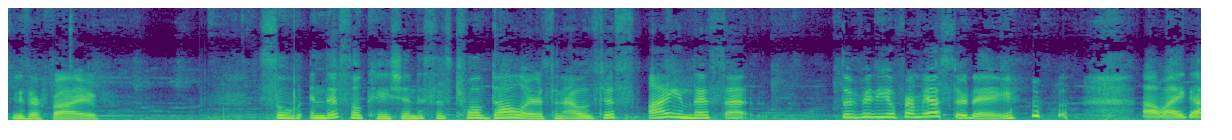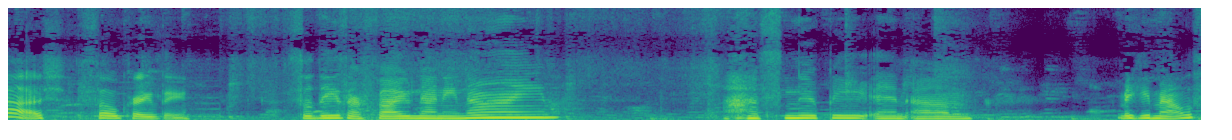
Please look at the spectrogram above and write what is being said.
These are 5 So in this location, this is $12. And I was just eyeing this at the video from yesterday. oh my gosh. So crazy. So these are $5.99. Snoopy and um, Mickey Mouse.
